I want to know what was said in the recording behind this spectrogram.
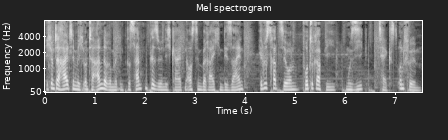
Ich unterhalte mich unter anderem mit interessanten Persönlichkeiten aus den Bereichen Design, Illustration, Fotografie, Musik, Text und Film.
